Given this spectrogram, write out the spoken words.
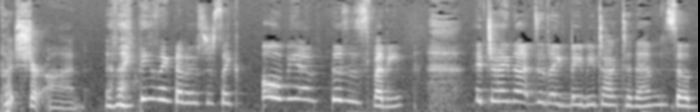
put shirt on. And like things like that. I was just like, oh man, this is funny. I try not to like baby talk to them so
